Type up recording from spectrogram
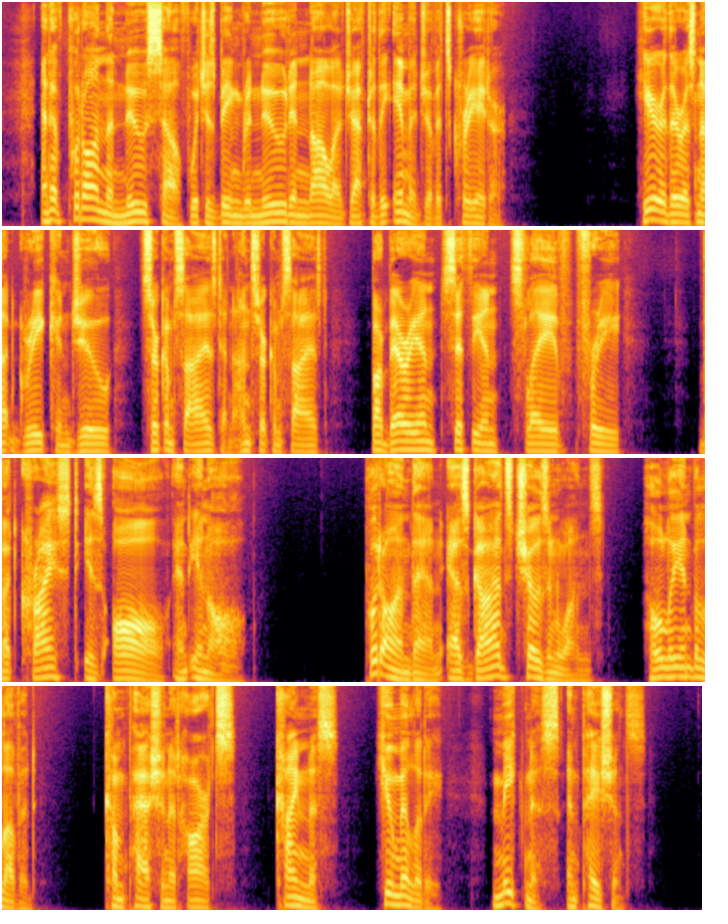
and have put on the new self which is being renewed in knowledge after the image of its Creator. Here there is not Greek and Jew, circumcised and uncircumcised, barbarian, Scythian, slave, free, but Christ is all and in all. Put on, then, as God's chosen ones, holy and beloved, compassionate hearts, kindness, humility, meekness, and patience,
